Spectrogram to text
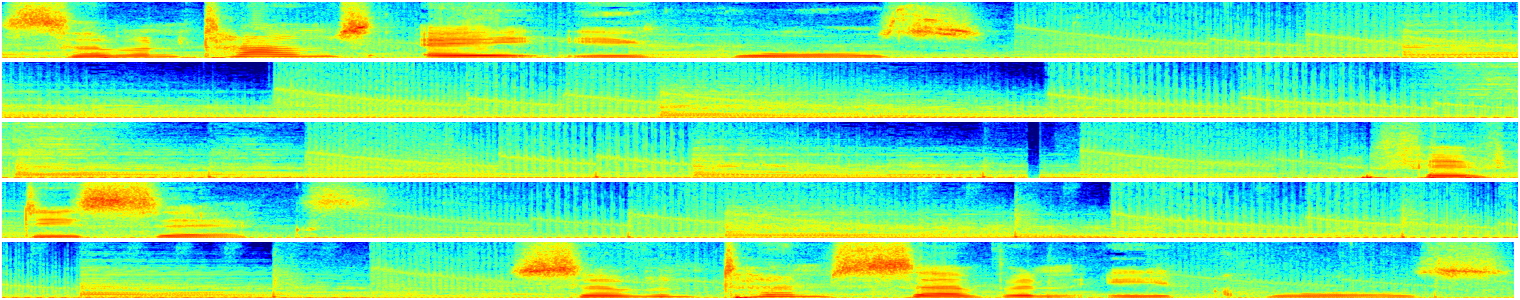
Seven times eight equals fifty-six. Seven times seven equals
